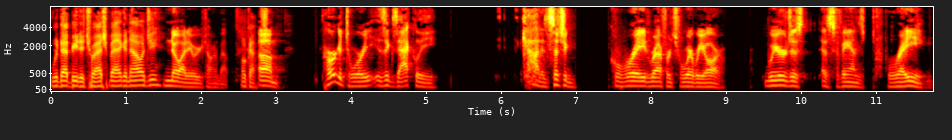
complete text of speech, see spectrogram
Would that be the trash bag analogy? no idea what you're talking about. Okay. Um, purgatory is exactly, God, it's such a great reference for where we are. We're just, as fans, praying.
